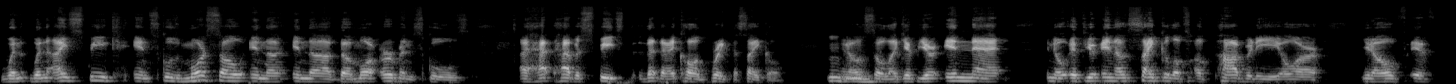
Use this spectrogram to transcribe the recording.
when when I speak in schools more so in the in the the more urban schools I ha- have a speech that, that I call break the cycle. Mm-hmm. You know, mm-hmm. so like if you're in that you know, if you're in a cycle of, of poverty or, you know, if, if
